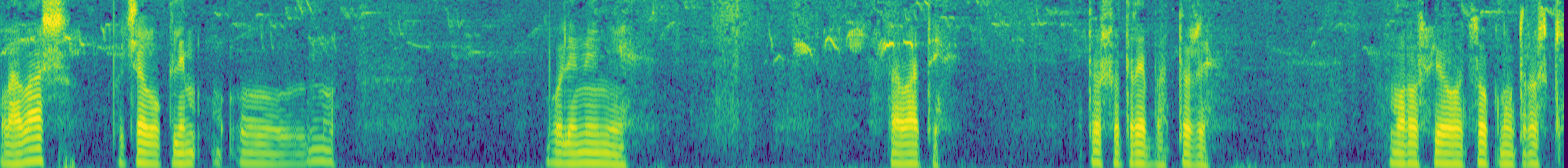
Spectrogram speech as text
Лаваш почав оклім... о, ну, більш-менш ставати то, що треба, теж мороз його цокнув трошки.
